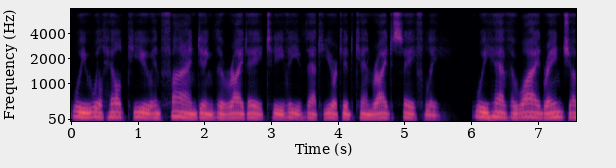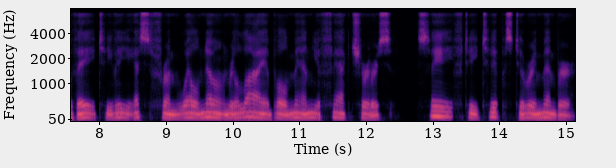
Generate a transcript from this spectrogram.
We will help you in finding the right ATV that your kid can ride safely. We have a wide range of ATVs from well known reliable manufacturers. Safety tips to remember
